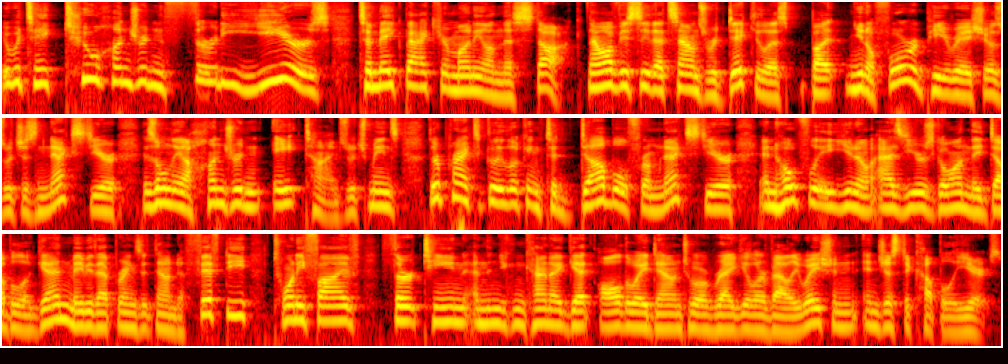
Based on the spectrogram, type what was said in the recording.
it would take 230 years to make back your money on this stock. Now, obviously that sounds ridiculous, but you know, forward P ratios, which is next year, is only 108 times, which means they're practically looking to double from next year. And hopefully, you know, as years go on, they double again. Maybe that brings it down to 50, 25, 13, and then you can kind of get all the way down to a regular valuation in just a couple of years.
